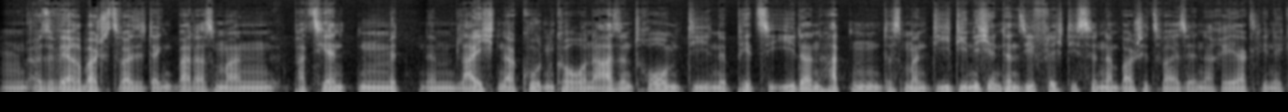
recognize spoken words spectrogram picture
Hm, also wäre beispielsweise denkbar, dass man Patienten mit einem leichten akuten Corona-Syndrom, die eine PCI dann hatten, dass man die, die nicht intensivpflichtig sind, dann beispielsweise in der Reha-Klinik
